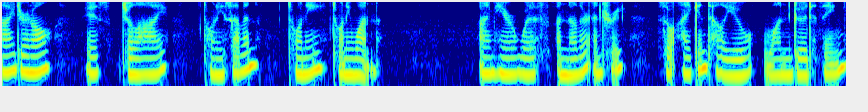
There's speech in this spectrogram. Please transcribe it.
Hi, Journal. It's July 27, 2021. I'm here with another entry so I can tell you one good thing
